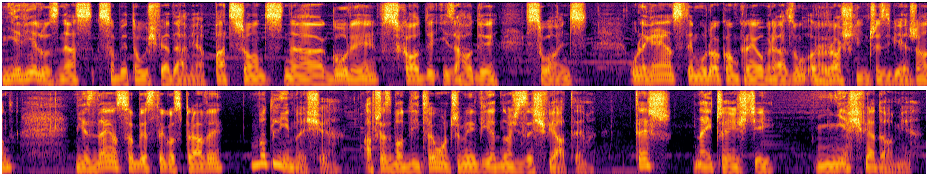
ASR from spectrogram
niewielu z nas sobie to uświadamia. Patrząc na góry, wschody i zachody słońc, ulegając tym urokom krajobrazu, roślin czy zwierząt, nie zdając sobie z tego sprawy, modlimy się, a przez modlitwę łączymy w jedność ze światem. Też najczęściej nieświadomie.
